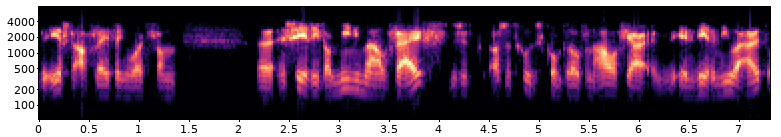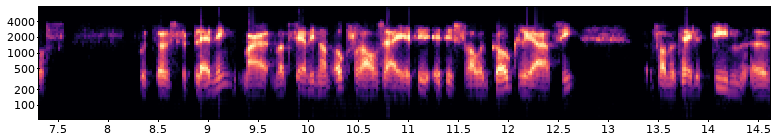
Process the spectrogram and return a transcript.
de eerste aflevering wordt van eh, een serie van minimaal vijf. Dus als het goed is, komt er over een half jaar weer weer een nieuwe uit. Of goed, dat is de planning. Maar wat Ferdinand ook vooral zei, het is, het is vooral een co-creatie van het hele team eh,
